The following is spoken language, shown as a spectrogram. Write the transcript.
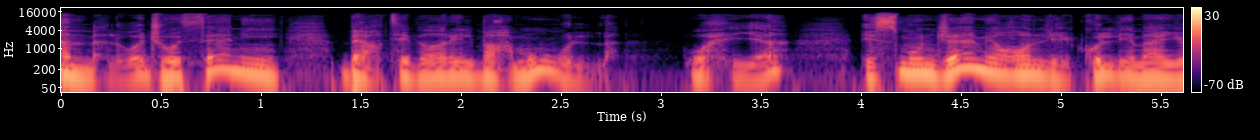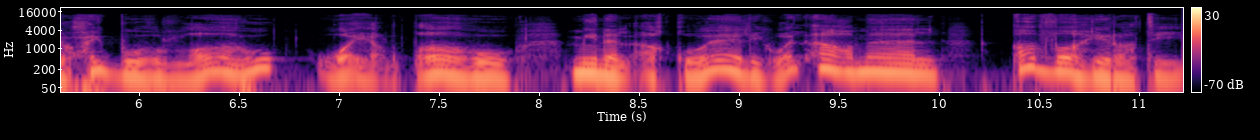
أما الوجه الثاني باعتبار المعمول وهي اسم جامع لكل ما يحبه الله ويرضاه من الأقوال والأعمال الظاهرة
